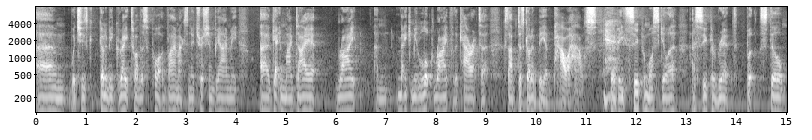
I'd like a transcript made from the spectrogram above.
um, which is going to be great to have the support of Vyomax Nutrition behind me, uh, getting my diet right and making me look right for the character because I've just got to be a powerhouse, got to be super muscular and super ripped, but still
